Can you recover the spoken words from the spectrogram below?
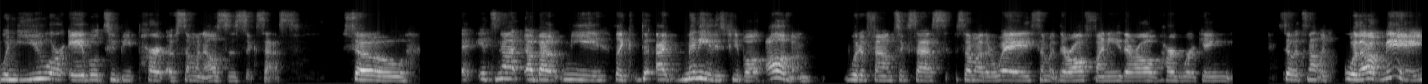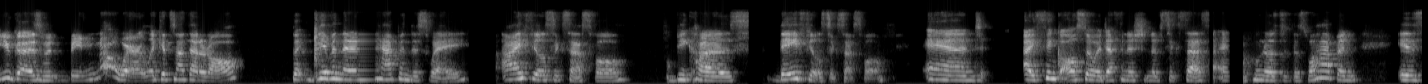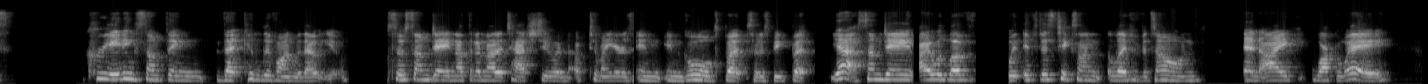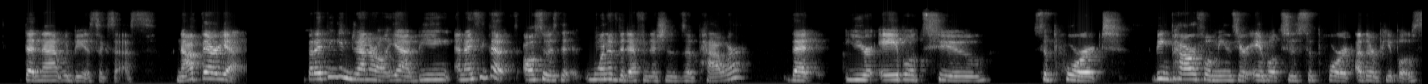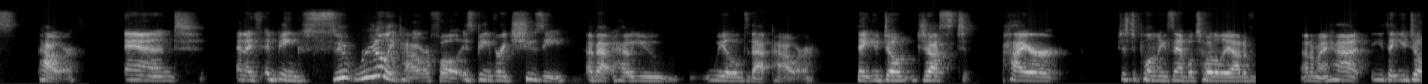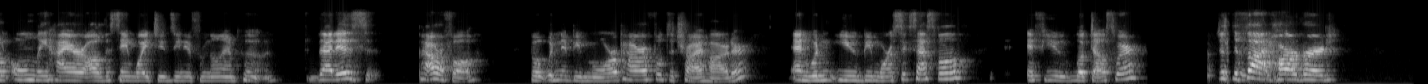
when you are able to be part of someone else's success. So it's not about me. Like I, many of these people, all of them would have found success some other way. Some they're all funny, they're all hardworking. So it's not like without me, you guys would be nowhere. Like it's not that at all. But given that it happened this way, I feel successful because they feel successful. And I think also a definition of success, and who knows if this will happen, is creating something that can live on without you. So someday, not that I'm not attached to and up to my ears in, in gold, but so to speak, but yeah, someday I would love if this takes on a life of its own and I walk away, then that would be a success. Not there yet. But I think in general, yeah, being, and I think that also is the, one of the definitions of power that you're able to support. Being powerful means you're able to support other people's power. And and I and being su- really powerful is being very choosy about how you wield that power. That you don't just hire, just to pull an example totally out of out of my hat, that you don't only hire all the same white dudes you knew from the Lampoon. That is powerful, but wouldn't it be more powerful to try harder? And wouldn't you be more successful if you looked elsewhere? Just a thought, Harvard.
